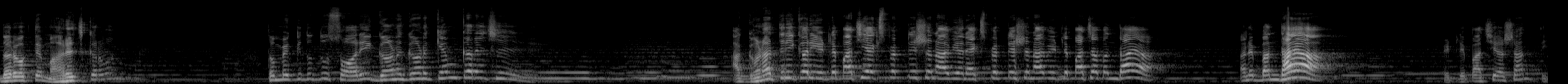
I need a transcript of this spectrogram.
દર વખતે મારે જ કરવાનું. તો મેં કીધું, તું સોરી ગણ ગણ કેમ કરે છે? આ ગણતરી કરી એટલે પાછી એક્સપેક્ટેશન આવી અને એક્સપેક્ટેશન આવી એટલે પાછા બંધાયા. અને બંધાયા એટલે પાછી અશાંતિ.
